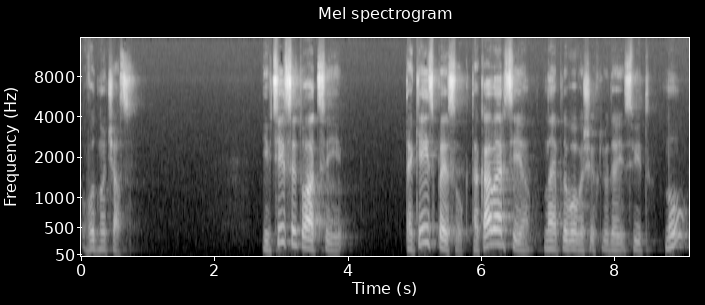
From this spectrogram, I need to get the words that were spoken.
водночас. І в цій ситуації такий список, така версія найвпливовіших людей світу, ну,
